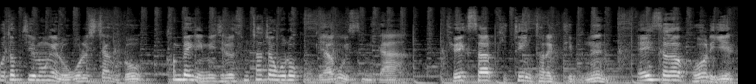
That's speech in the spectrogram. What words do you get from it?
호접지몽의 로고를 시작으로 컴백 이미지를 순차적으로 공개하고 있습니다. 기획사 비트 인터랙티브는 에이스가 9월 2일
